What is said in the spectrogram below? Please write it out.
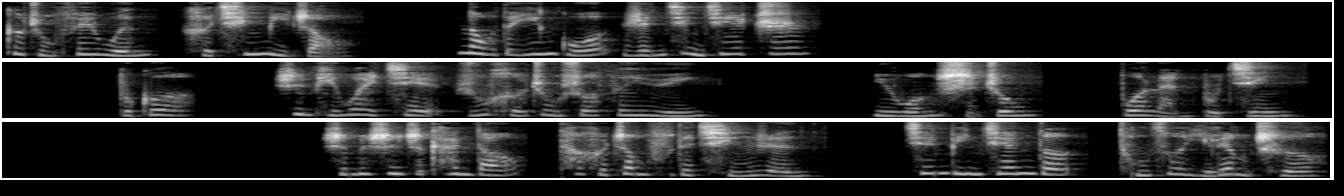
各种绯闻和亲密照，闹得英国人尽皆知。不过，任凭外界如何众说纷纭，女王始终波澜不惊。人们甚至看到她和丈夫的情人肩并肩的同坐一辆车。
